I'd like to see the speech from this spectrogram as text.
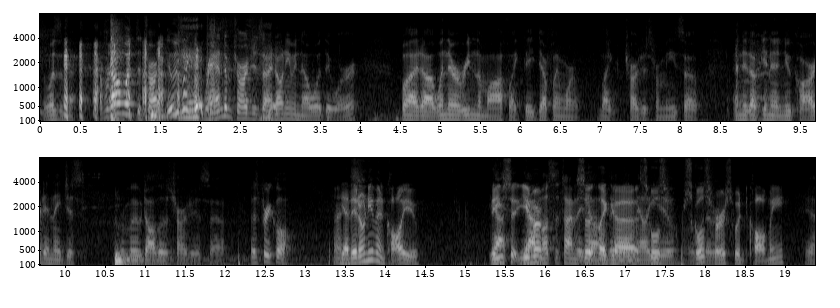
it wasn't that. I forgot what the charge. It was like random charges. I don't even know what they were, but uh, when they were reading them off, like they definitely weren't like charges from me. So, ended up getting a new card, and they just removed all those charges. So it was pretty cool. Yeah, they don't even call you. They yeah, used to, you yeah, remember- most of the time they so don't. like They'll uh, email schools you schools whatever. first would call me Yeah.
